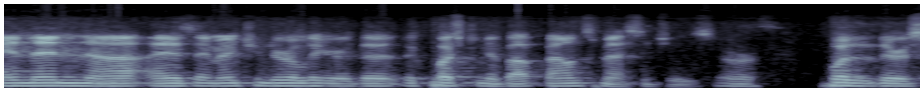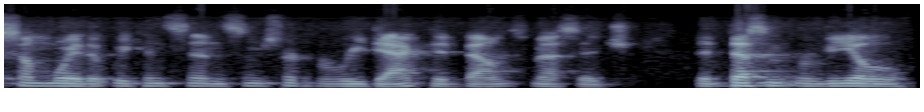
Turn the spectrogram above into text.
and then, uh, as I mentioned earlier, the, the question about bounce messages or whether there's some way that we can send some sort of a redacted bounce message that doesn't reveal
